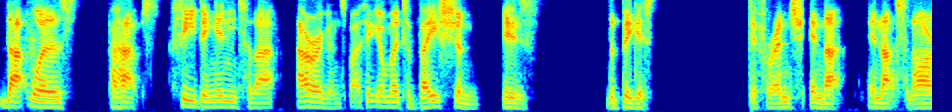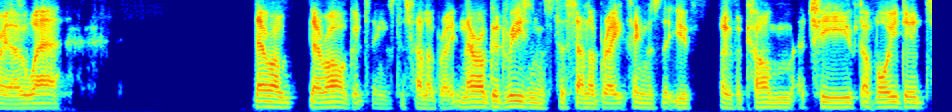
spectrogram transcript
that was perhaps feeding into that arrogance. But I think your motivation is the biggest differential in that in that scenario where there are there are good things to celebrate and there are good reasons to celebrate things that you've overcome achieved avoided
